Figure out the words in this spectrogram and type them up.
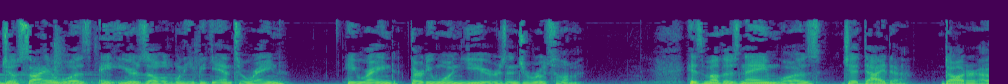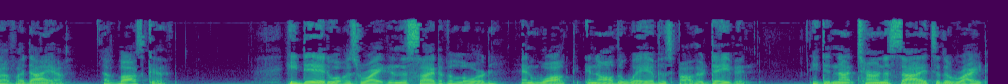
Josiah was eight years old when he began to reign. He reigned 31 years in Jerusalem. His mother's name was Jedidah, daughter of Adaiah of Bozkath. He did what was right in the sight of the Lord and walked in all the way of his father David. He did not turn aside to the right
